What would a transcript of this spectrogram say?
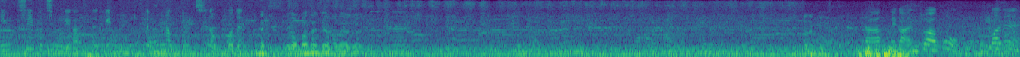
김치 부침개 같은 느낌? 근데 분명 김치는 없거든? 근데 이거 엄마 사진을 보내줘야지. 나 내가 안 좋아하고 오빠는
